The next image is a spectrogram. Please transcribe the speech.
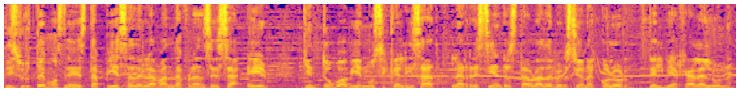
disfrutemos de esta pieza de la banda francesa Air, quien tuvo a bien musicalizar la recién restaurada versión a color del viaje a la luna.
